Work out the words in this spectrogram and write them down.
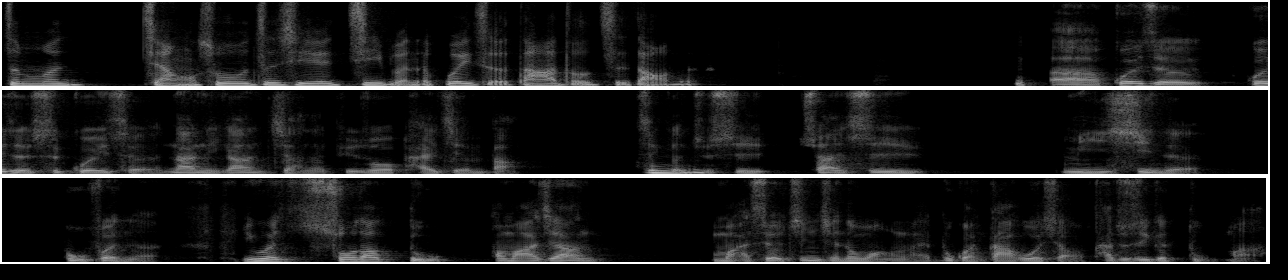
怎么讲说这些基本的规则大家都知道的？呃，规则规则是规则。那你刚刚讲的，比如说拍肩膀，这个就是算是迷信的部分了。嗯、因为说到赌，打麻将。我们还是有金钱的往来，不管大或小，它就是一个赌嘛。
